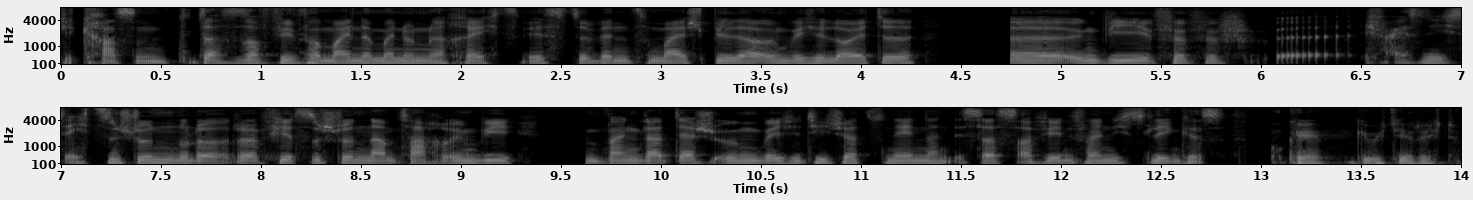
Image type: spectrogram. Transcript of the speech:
die krassen, das ist auf jeden Fall meiner Meinung nach rechts, weißt du, wenn zum Beispiel da irgendwelche Leute äh, irgendwie für, für, für, äh, ich weiß nicht, 16 Stunden oder, oder 14 Stunden am Tag irgendwie in Bangladesch irgendwelche T-Shirts nähen, dann ist das auf jeden Fall nichts Linkes. Okay, gebe ich dir recht.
